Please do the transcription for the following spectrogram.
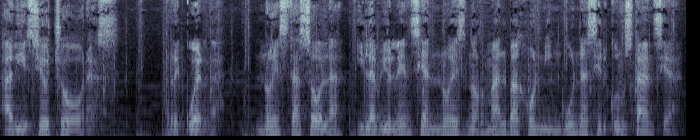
a 18 horas. Recuerda, no estás sola y la violencia no es normal bajo ninguna circunstancia.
